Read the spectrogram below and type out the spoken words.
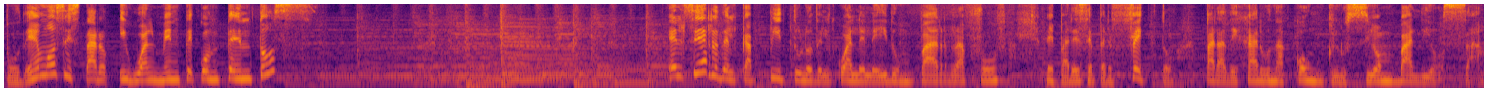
¿Podemos estar igualmente contentos? El cierre del capítulo del cual he leído un párrafo me parece perfecto para dejar una conclusión valiosa.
